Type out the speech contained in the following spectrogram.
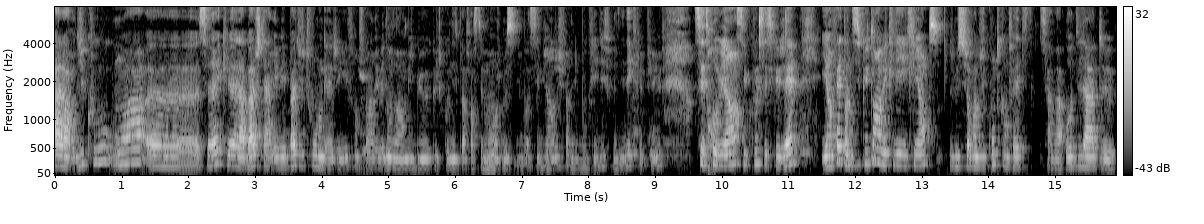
Alors, du coup, moi, euh, c'est vrai qu'à la base, je n'arrivais pas du tout engagée. Enfin, je suis arrivée dans un milieu que je connaissais pas forcément. Je me suis dit, bah, c'est bien, je vais faire du bouclé, des frisés, des crépus. C'est trop bien, c'est cool, c'est ce que j'aime. Et en fait, en discutant avec les clientes, je me suis rendu compte qu'en fait, ça va au-delà de.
